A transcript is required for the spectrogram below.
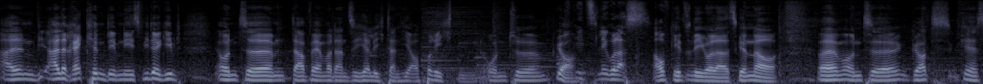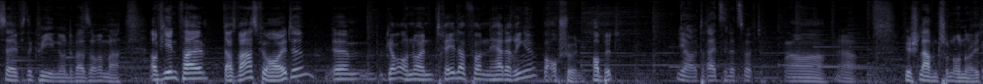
allen, alle Recken demnächst wieder gibt. Und äh, da werden wir dann sicherlich dann hier auch berichten. Und äh, ja. Auf geht's, Legolas. Auf geht's, Legolas, genau. Ähm, und äh, God save the Queen und was auch immer. Auf jeden Fall, das war's für heute. Ähm, gab auch noch einen Trailer von Herr der Ringe, war auch schön. Hobbit. Ja, 13.12. Ah, ja. Wir schlafen schon unruhig.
